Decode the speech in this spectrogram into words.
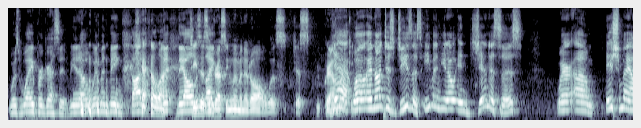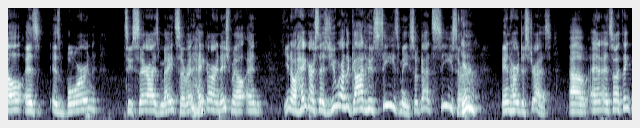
was way progressive. You know, women being thought lie. the, the old Jesus like, addressing women at all was just groundbreaking. yeah, well, and not just Jesus, even you know in Genesis, where um, Ishmael is is born to Sarai's maidservant Mm-hmm. Hagar and Ishmael, and you know Hagar says, "You are the God who sees me." So God sees her Yeah. in her distress, um, and, and so I think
